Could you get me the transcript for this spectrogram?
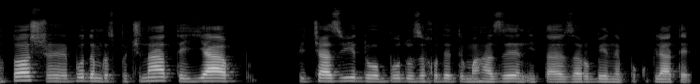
Отож, е, будемо розпочинати. Я під час відео буду заходити в магазин і та за рубини покупляти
